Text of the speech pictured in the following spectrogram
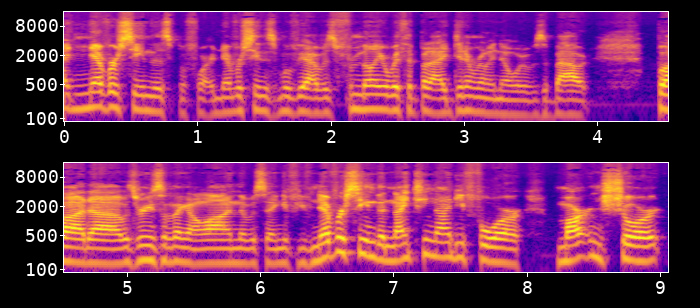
I'd never seen this before. I'd never seen this movie. I was familiar with it, but I didn't really know what it was about. But uh, I was reading something online that was saying if you've never seen the 1994 Martin Short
